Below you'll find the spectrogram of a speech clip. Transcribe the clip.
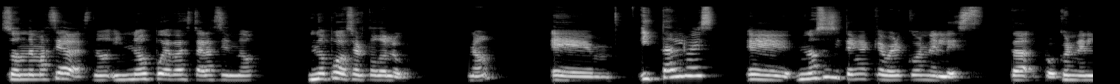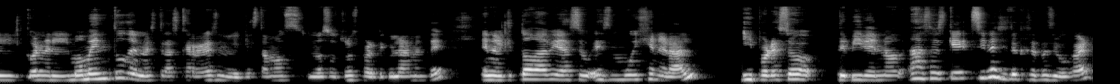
son demasiadas, ¿no? Y no puedo estar haciendo, no puedo ser todólogo, ¿no? Em, y tal vez, eh, no sé si tenga que ver con el, esta- con, el, con el momento de nuestras carreras en el que estamos nosotros particularmente, en el que todavía es muy general y por eso te piden, ¿no? Ah, ¿sabes qué? Sí necesito que sepas dibujar,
